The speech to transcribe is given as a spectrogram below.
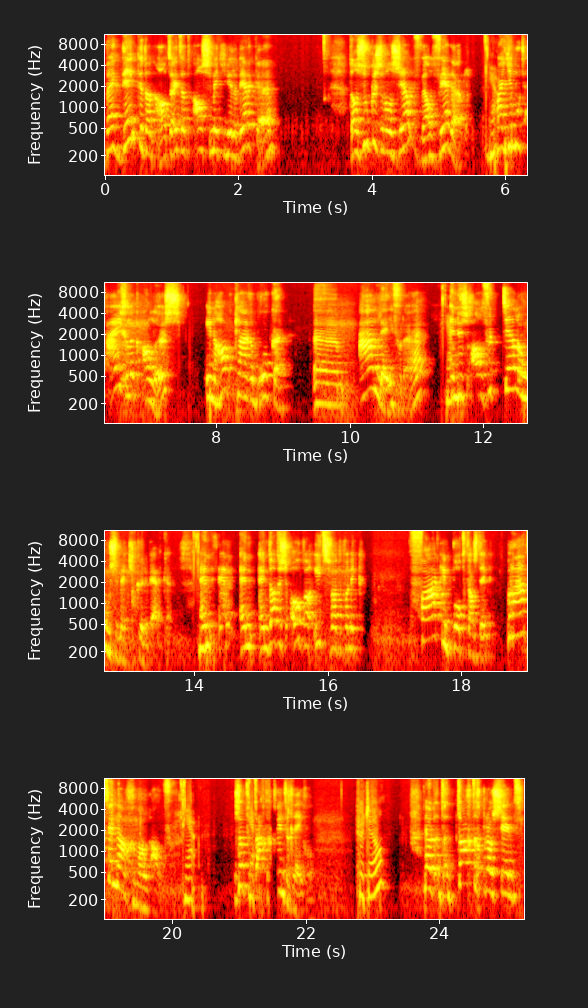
wij denken dan altijd dat als ze met je willen werken, dan zoeken ze vanzelf wel verder. Ja. Maar je moet eigenlijk alles in hapklare brokken ehm, aanleveren. Ja. En dus al vertellen hoe ze met je kunnen werken. En, en, en, en dat is ook wel iets waarvan ik vaak in podcast denk. Praat er nou gewoon over. ja. Dat is ook de Ja. 80-20 regel. Vertel. Nou, d- d- 80%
